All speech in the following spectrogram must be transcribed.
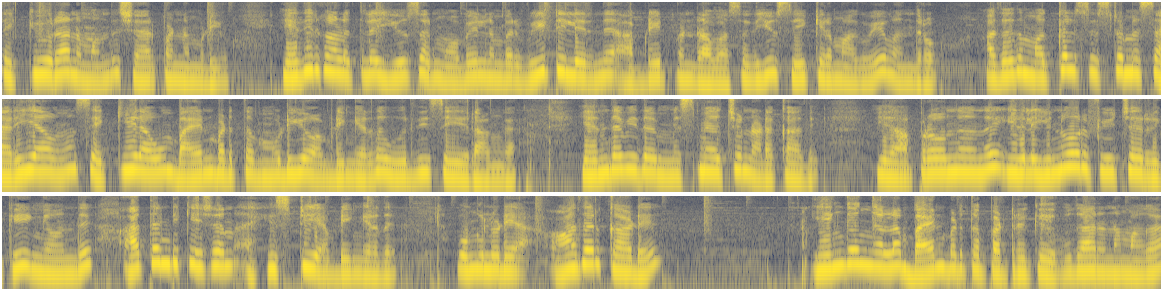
செக்யூராக நம்ம வந்து ஷேர் பண்ண முடியும். எதிர்காலத்தில் யூசர் மொபைல் நம்பர் வீட்டிலிருந்தே அப்டேட் பண்ணுற வசதியும் சீக்கிரமாகவே வந்துடும் அதாவது மக்கள் சிஸ்டமை சரியாகவும் செக்யூராகவும் பயன்படுத்த முடியும் அப்படிங்கிறத உறுதி செய்கிறாங்க எந்தவித மிஸ்மேட்சும் நடக்காது. இது அப்புறம் வந்து வந்து இதில் இன்னொரு ஃபியூச்சர் இருக்குது இங்கே வந்து ஆத்தென்டிகேஷன் ஹிஸ்ட்ரி அப்படிங்கிறது. உங்களுடைய ஆதார் கார்டு எங்கெங்கெல்லாம் பயன்படுத்தப்பட்டிருக்கு? உதாரணமாக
